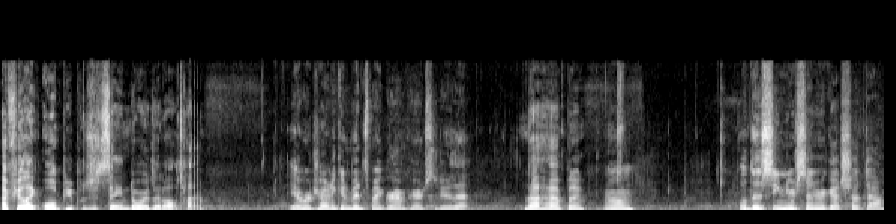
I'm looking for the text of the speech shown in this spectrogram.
I feel like old people just stay indoors at all time. yeah, we're trying to convince my grandparents to do that. Not happening. Um, well, the senior center got shut down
